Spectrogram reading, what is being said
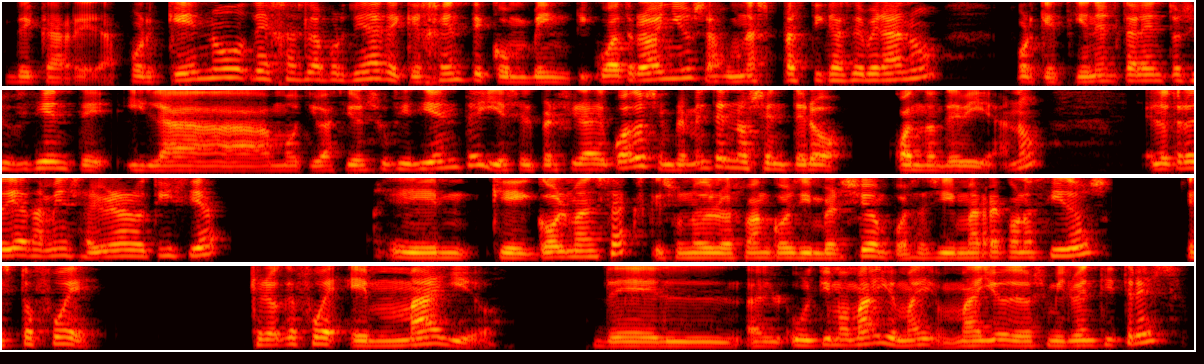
de carrera? ¿Por qué no dejas la oportunidad de que gente con 24 años haga unas prácticas de verano porque tiene el talento suficiente y la motivación suficiente y es el perfil adecuado, simplemente no se enteró cuando debía, ¿no? El otro día también salió una noticia eh, que Goldman Sachs, que es uno de los bancos de inversión, pues así más reconocidos, esto fue, creo que fue en mayo del último mayo, mayo, mayo de 2023,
